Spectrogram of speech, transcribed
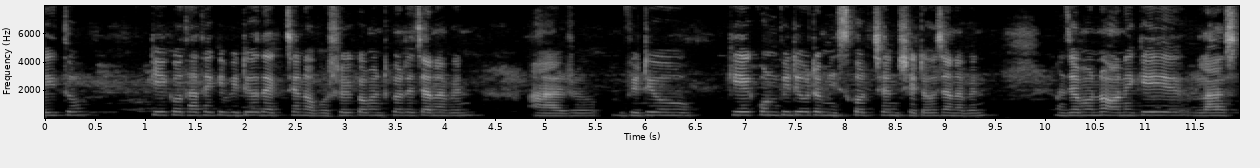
এই তো। কে কোথা থেকে ভিডিও দেখছেন অবশ্যই কমেন্ট করে জানাবেন। আর ভিডিও, কে কোন ভিডিওটা মিস করছেন সেটাও জানাবেন। যেমন অনেকেই লাস্ট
